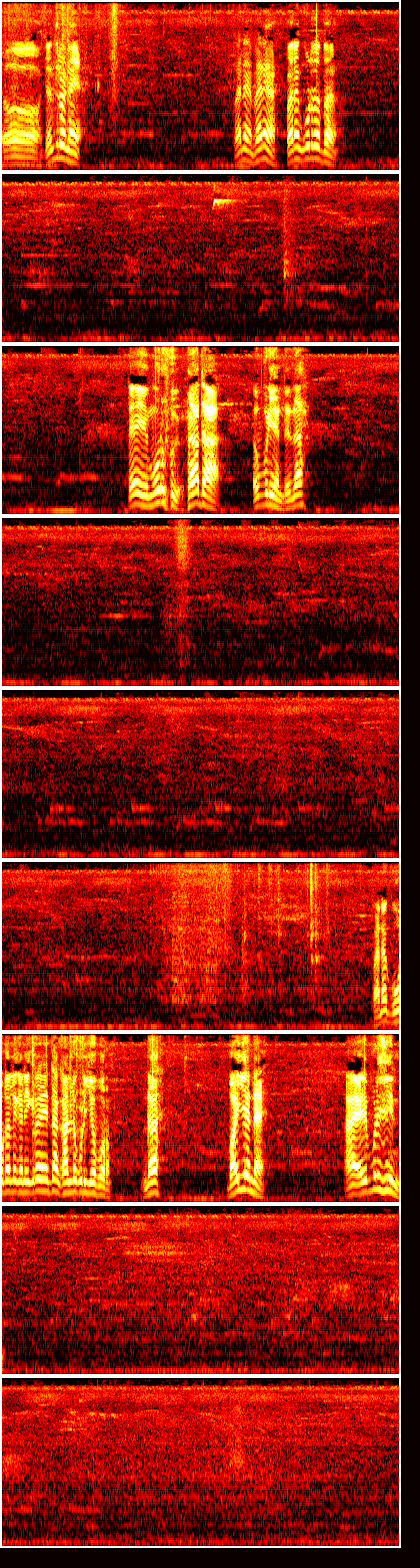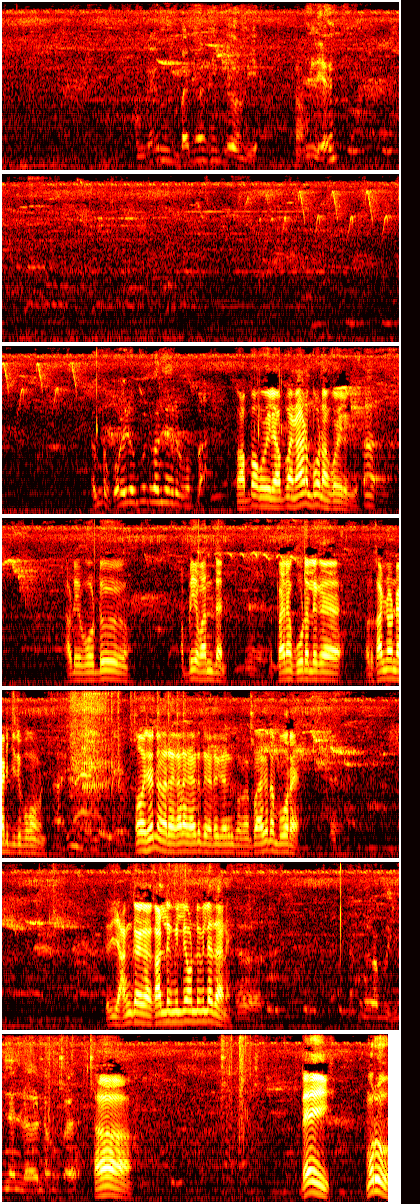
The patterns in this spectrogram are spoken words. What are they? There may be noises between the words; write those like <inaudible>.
ஓ சந்திரண்ணே பாரு பாரு பாரு கூட பாரு. டேய் முருகு ராட்டா எப்படியாண்டு பன கூடலுக்கு நிற்கிறேன் தான் கல்ல குடிக்க போகிறோம் இந்த பையண்ணே ஆ எப்படி சீன்? செஞ்சு இல்லையா ஆ. கோயிலுக்கு போட்டு வந்துருவோம்ப்பா அப்பா. கோயில் அப்பா நானும் போனேன் கோயிலுக்கு. அப்படியே போட்டு அப்படியே வந்தேன். பையனை கூடலுக்கு ஒரு கண்ணொன்று அடிச்சிட்டு போவோம். ஓ சொன்ன வேறு கடை எடுத்து எடுக்க எடுக்க இப்போ அதுக்கு தான் போகிறேன் சரி அங்கே கல் மில்ல ஒன்றும் இல்லை தானே? இல்லை ஆ. டேய் முரு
